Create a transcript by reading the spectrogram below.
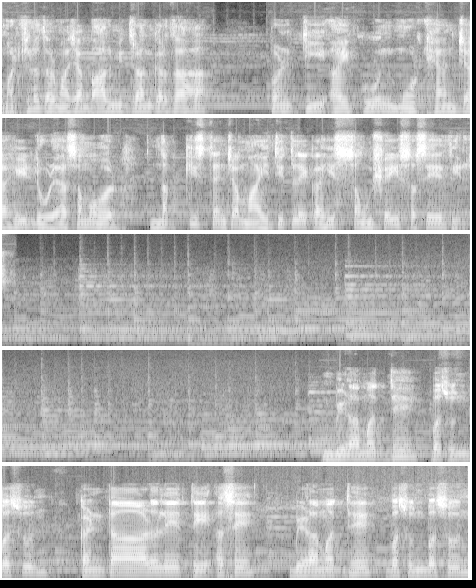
म्हटलं तर माझ्या बालमित्रांकरता पण ती ऐकून मोठ्यांच्याही डोळ्यासमोर नक्कीच त्यांच्या माहितीतले काही संशयी ससे येतील. बिळामध्ये बसून बसून कंटाळले ते असे. बिळामध्ये बसून बसून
